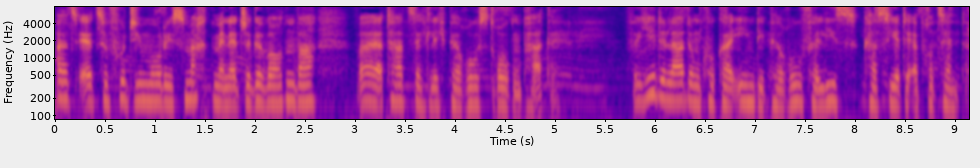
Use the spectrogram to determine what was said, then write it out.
Als er zu Fujimoris Machtmanager geworden war, war er tatsächlich Perus Drogenpate. Für jede Ladung Kokain, die Peru verließ, kassierte er Prozente.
